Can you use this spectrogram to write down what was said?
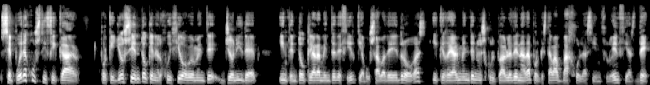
¿se puede justificar? Porque yo siento que en el juicio, obviamente, Johnny Depp intentó claramente decir que abusaba de drogas y que realmente no es culpable de nada porque estaba bajo las influencias de.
